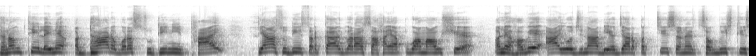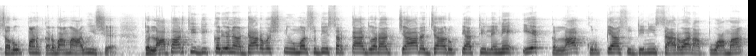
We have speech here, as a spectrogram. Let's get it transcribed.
જન્મથી લઈને અઢાર વર્ષ સુધીની થાય, ત્યાં સુધી સરકાર દ્વારા સહાય આપવામાં આવશે અને હવે આ યોજના બે હજાર પચીસ અને છવ્વીસથી શરૂ પણ કરવામાં આવી છે. તો લાભાર્થી દીકરીઓને અઢાર વર્ષની ઉંમર સુધી સરકાર દ્વારા ચાર હજાર રૂપિયાથી લઈને એક લાખ રૂપિયા સુધીની સારવાર આપવામાં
